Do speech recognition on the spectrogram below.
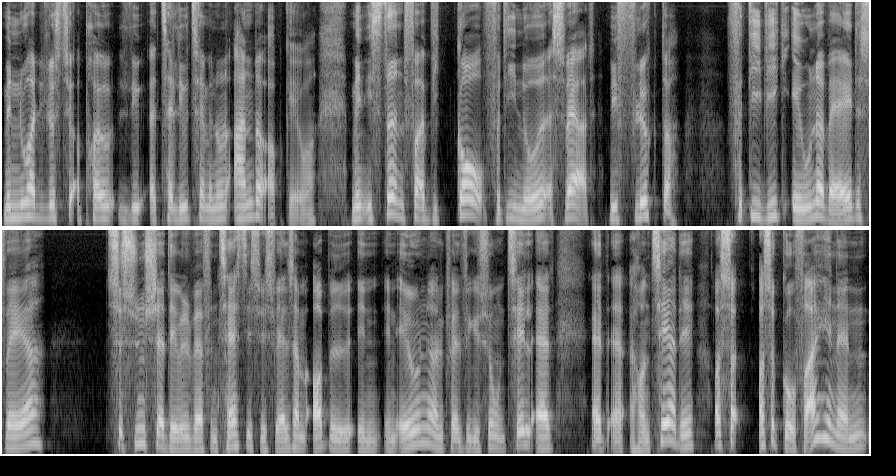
Men nu har de lyst til at prøve at tage liv til med nogle andre opgaver. Men i stedet for, at vi går, fordi noget er svært, vi flygter, fordi vi ikke evner at være i det svære, så synes jeg, det ville være fantastisk, hvis vi alle sammen oplevede en, en evne og en kvalifikation til at, at, at håndtere det, og så, og så gå fra hinanden,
